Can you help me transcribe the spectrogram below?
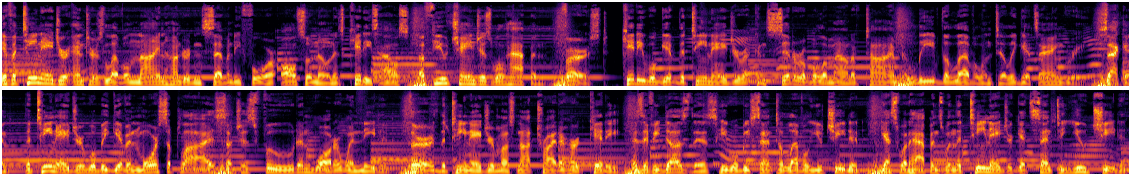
If a teenager enters level 974, also known as Kitty's house, a few changes will happen. First, Kitty will give the teenager a considerable amount of time to leave the level until he gets angry. Second, the teenager will be given more supplies such as food and water when needed. Third, the teenager must not try to hurt Kitty, as if he does this, he will be sent to level you cheated. Guess what happens when the teenager gets sent to you cheated?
